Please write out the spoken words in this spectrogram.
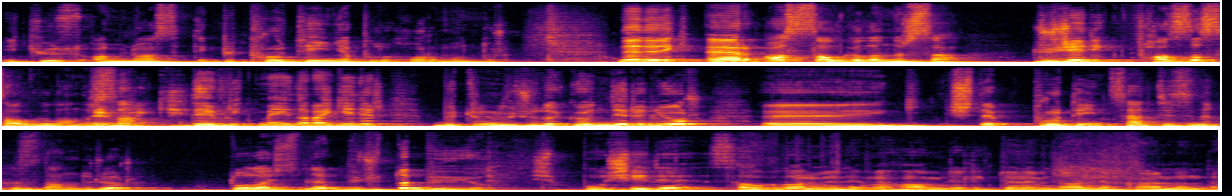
200 amino asitlik bir protein yapılı hormondur. Ne dedik? Eğer az salgılanırsa cücelik fazla salgılanırsa Devrik. devrik meydana gelir. Bütün vücuda gönderiliyor. Ee, işte protein sentezini hızlandırıyor. Dolayısıyla vücutta büyüyor. İşte bu şeyde salgılanmıyor değil mi? Hamilelik döneminde anne karnında.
